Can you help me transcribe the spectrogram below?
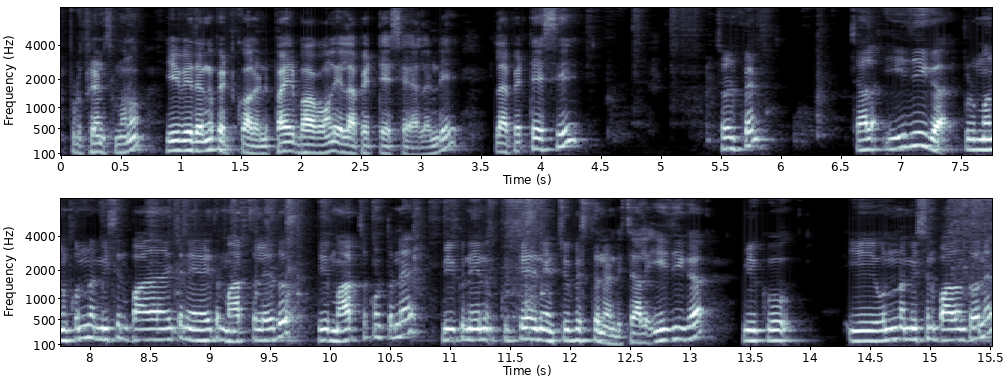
ఇప్పుడు ఫ్రెండ్స్ మనం ఈ విధంగా పెట్టుకోవాలండి. పై భాగంలో ఇలా పెట్టేసేయాలండి. ఇలా పెట్టేసి చూడండి ఫ్రెండ్ చాలా ఈజీగా ఇప్పుడు మనకున్న మిషన్ పాదాన్ని అయితే నేనైతే మార్చలేదు. ఇది మార్చకుండానే మీకు నేను కుట్టేది నేను చూపిస్తానండి. చాలా ఈజీగా మీకు ఈ ఉన్న మిషన్ పాదంతోనే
